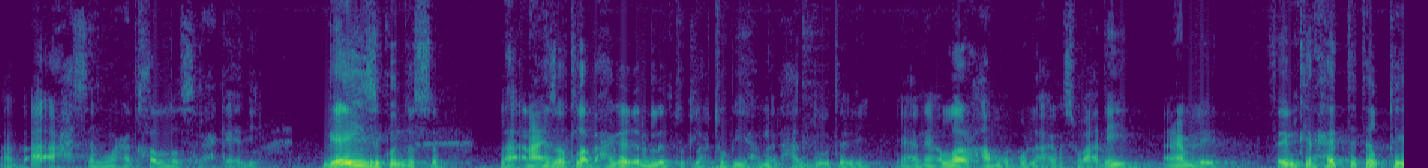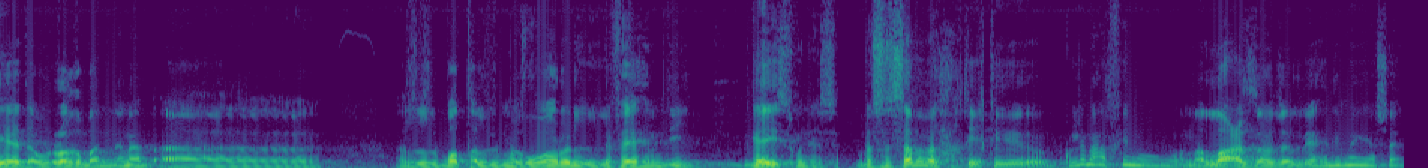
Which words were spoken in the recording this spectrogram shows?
أبقى أحسن واحد خلص الحكاية دي. جايز يكون ده السبب. لا أنا عايز أطلع بحاجة غير اللي أنتوا طلعتوا بيها من الحدوتة دي. يعني الله يرحمه وكل حاجة بس وبعدين هنعمل إيه؟ فيمكن حتة القيادة والرغبة إن أنا أبقى البطل المغوار اللي فاهم دي جايز وناسب بس السبب الحقيقي كلنا عارفينه ان الله عز وجل يهدي من يشاء.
